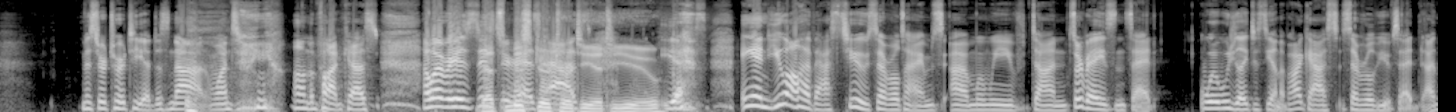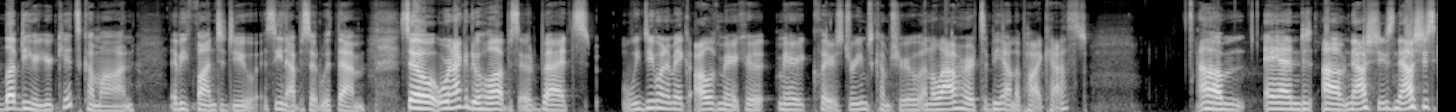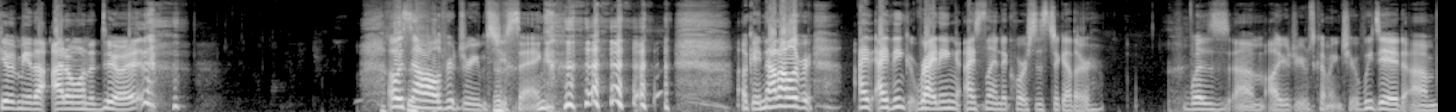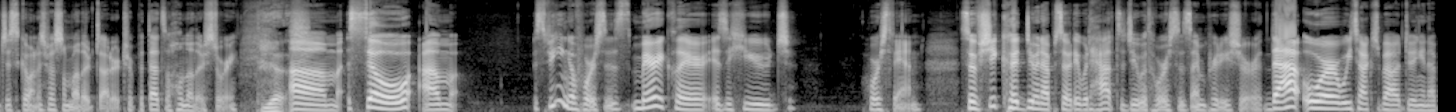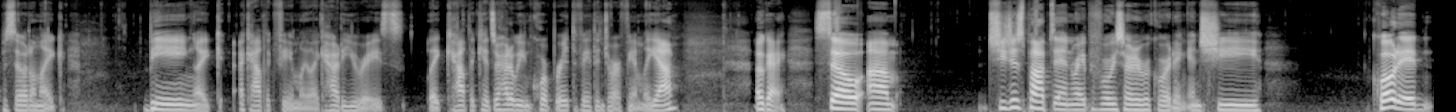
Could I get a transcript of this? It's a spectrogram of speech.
Mr. Tortilla does not want to be on the podcast. However, his sister has asked. to you. Yes. And you all have asked too several times um, when we've done surveys and said, What would you like to see on the podcast? Several of you have said, I'd love to hear your kids come on. It'd be fun to do see an episode with them. So we're not going to do a whole episode, but we do want to make all of Mary, Mary Claire's dreams come true and allow her to be on the podcast. Um, and um, now she's now she's giving me that I don't want to do it. oh, it's not all of her dreams. She's saying. okay, not all of her. I, I think writing Icelandic courses together was um, all your dreams coming true. We did um, just go on a special mother daughter trip, but that's a whole nother story. Yes. Um, so, um, speaking of horses, Mary Claire is a huge horse fan. So if she could do an episode, it would have to do with horses. I'm pretty sure that, or we talked about doing an episode on like being like a Catholic family. Like, how do you raise like Catholic kids, or how do we incorporate the faith into our family? Yeah. Okay. So, um, she just popped in right before we started recording, and she quoted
